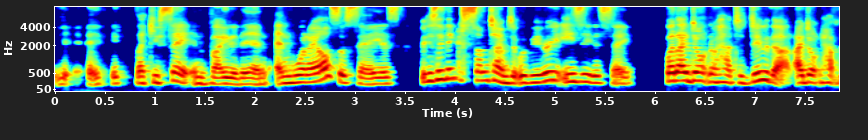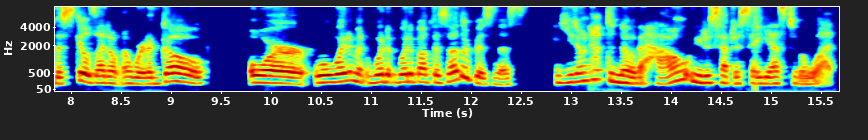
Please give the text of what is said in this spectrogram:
it, it, like you say, invite it in. And what I also say is because I think sometimes it would be very easy to say, but I don't know how to do that. I don't have the skills. I don't know where to go. Or, well, wait a minute. What, what about this other business? You don't have to know the how. You just have to say yes to the what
